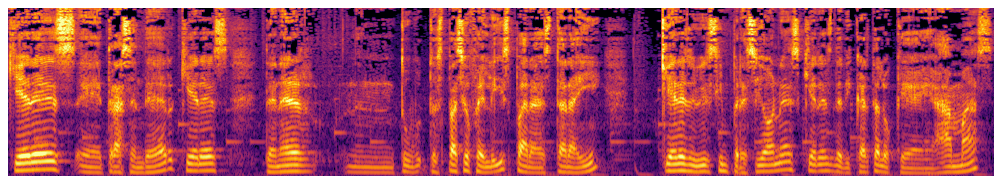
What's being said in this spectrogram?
¿Quieres eh, trascender? ¿Quieres tener mm, tu, espacio feliz para estar ahí? ¿Quieres vivir sin presiones? ¿Quieres dedicarte a lo que amas?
